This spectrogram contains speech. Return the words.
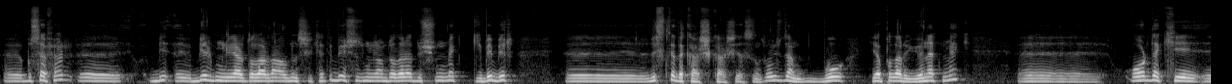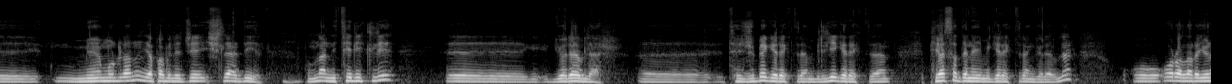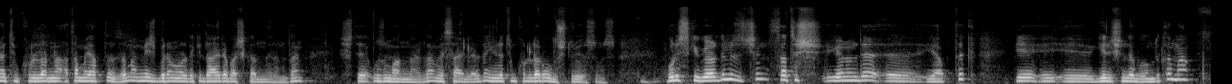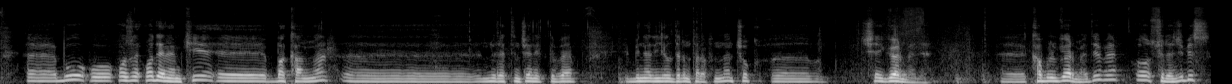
e, bu sefer e, e, 1 milyar dolardan aldığınız şirketi 500 milyon dolara düşürmek gibi bir e, riskle de karşı karşıyasınız. O yüzden bu yapıları yönetmek e, oradaki e, memurların yapabileceği işler değil. Bunlar nitelikli e, görevler, e, tecrübe gerektiren, bilgi gerektiren, piyasa deneyimi gerektiren görevler. O oralara yönetim kurullarına atama yaptığınız zaman mecburen oradaki daire başkanlarından, işte uzmanlardan vesairelerden yönetim kurulları oluşturuyorsunuz. Bu riski gördüğümüz için satış yönünde e, yaptık. Bir e, e, girişimde bulunduk ama e, bu o, o, dönemki e, bakanlar e, Nurettin Cenikli ve Binali Yıldırım tarafından çok e, şey görmedi. E, kabul görmedi ve o süreci biz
